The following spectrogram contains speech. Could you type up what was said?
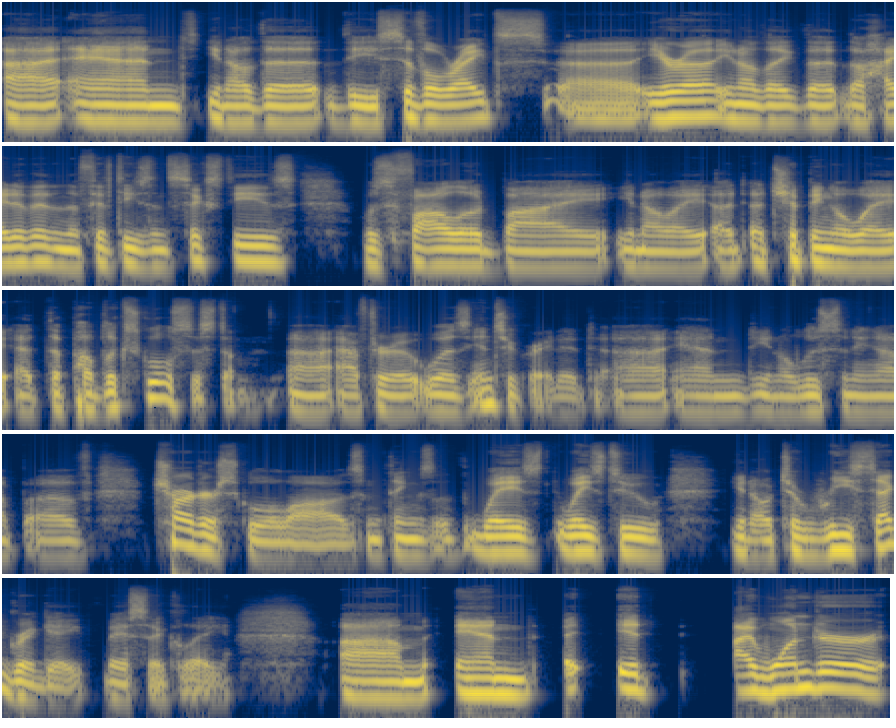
uh, and you know the the civil rights uh, era, you know, like the the height of it in the fifties and sixties was followed by you know a, a, chipping away at the public school system uh, after it was integrated, uh, and you know loosening up of charter school laws and things ways ways to you know to resegregate basically. Um, and it, I wonder,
